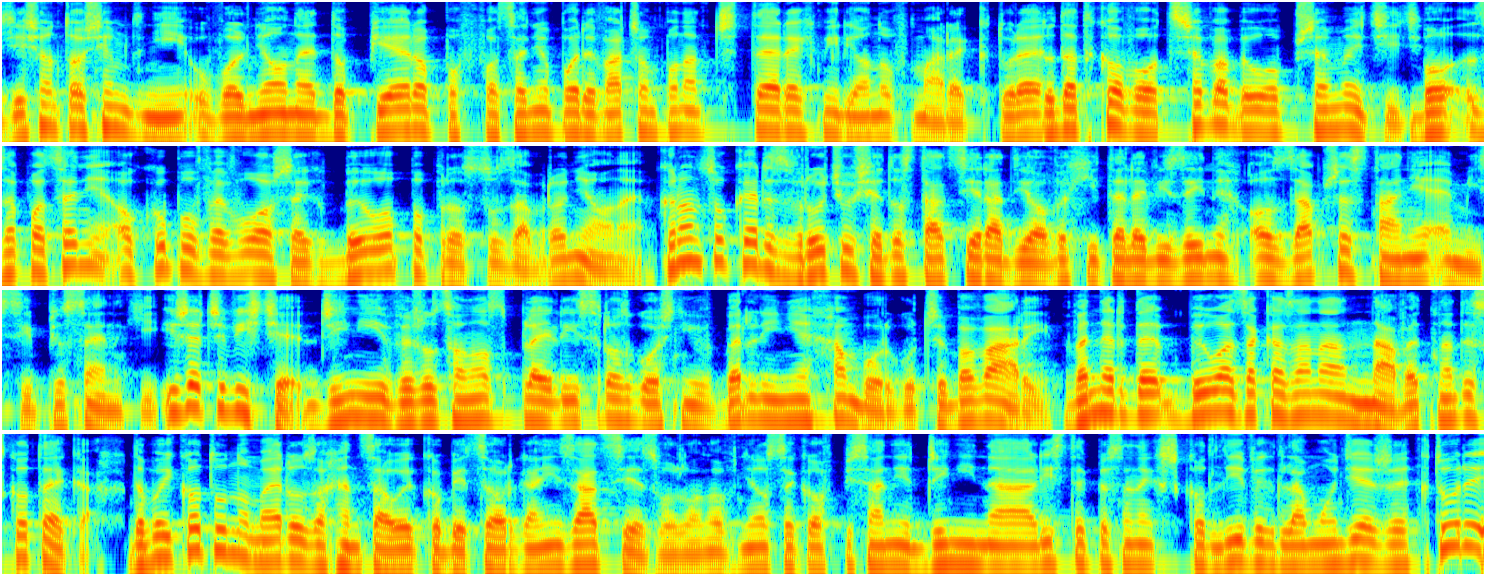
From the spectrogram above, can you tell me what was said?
68 dni, uwolnione dopiero po wpłaceniu porywaczom ponad 4 milionów marek, które dodatkowo trzeba było przemycić, bo zapłacenie okupu we Włoszech było po prostu zabronione. Kroncuker zwrócił się do stacji radiowych i telewizyjnych o zaprzestanie emisji piosenki. I rzeczywiście, Ginny wyrzucono z playlist rozgłośni w Berlinie, Hamburgu czy Bawarii. W NRD była zakazana nawet na dyskotekach. Do bojkotu numeru zachęcały kobiece organizacje, złożono wniosek o wpisanie Ginny na listę piosenek szkodliwych dla młodzieży, który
